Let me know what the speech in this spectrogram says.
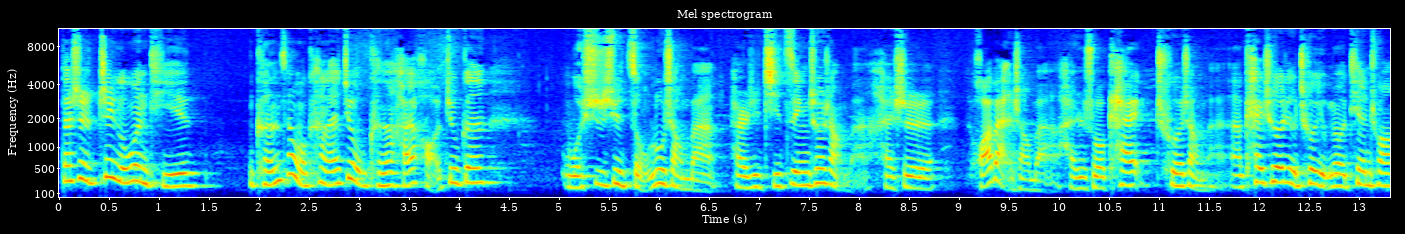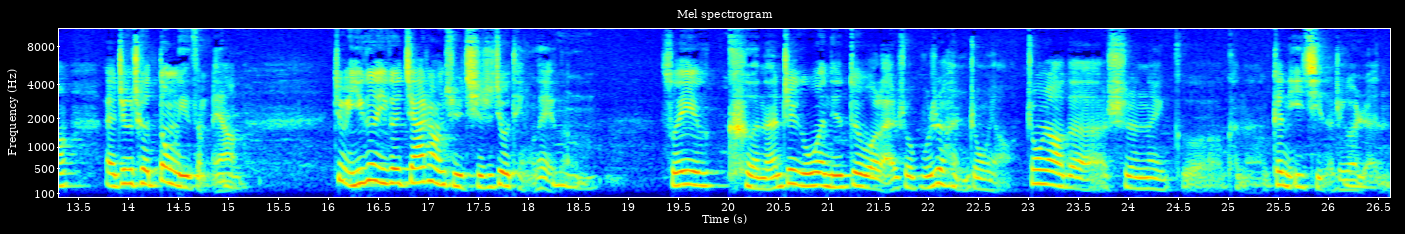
但是这个问题，可能在我看来就可能还好，就跟我是去走路上班，还是去骑自行车上班，还是滑板上班，还是说开车上班啊？开车这个车有没有天窗？哎，这个车动力怎么样？就一个一个加上去，其实就挺累的。所以可能这个问题对我来说不是很重要。重要的是那个可能跟你一起的这个人，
